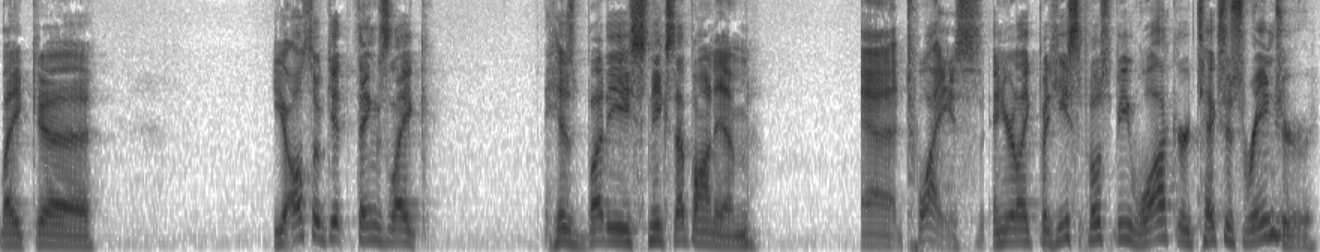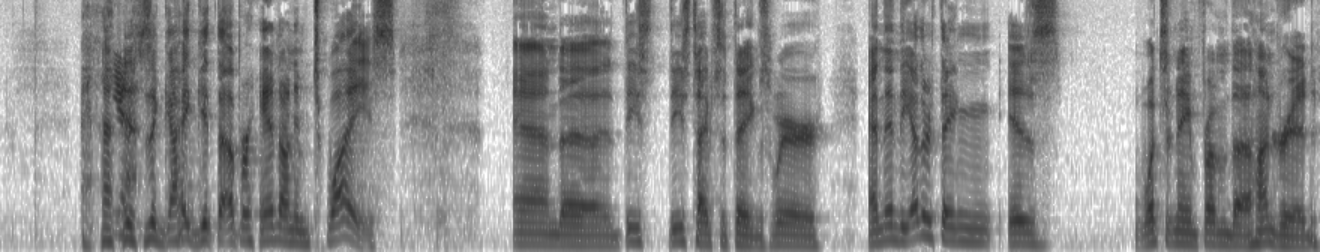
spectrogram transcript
like uh you also get things like his buddy sneaks up on him uh, twice, and you're like, but he's supposed to be Walker, Texas Ranger. How Yeah. does the guy get the upper hand on him twice? And uh, these these types of things where, and then the other thing is, what's her name from the hundred?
